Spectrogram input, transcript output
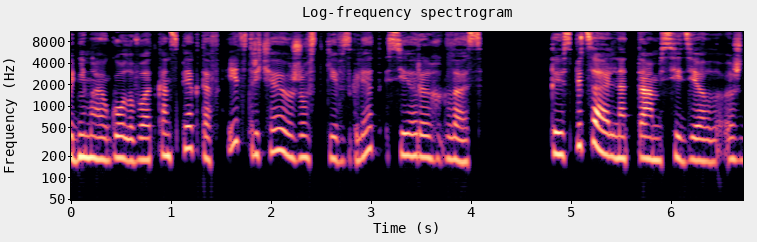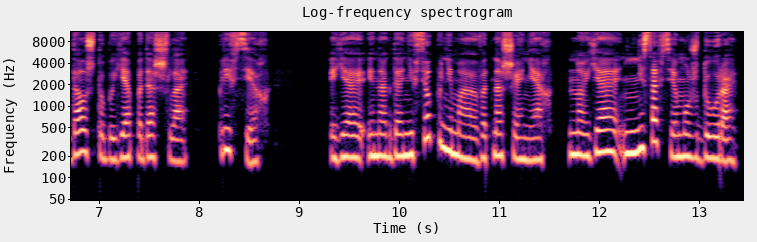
Поднимаю голову от конспектов и встречаю жесткий взгляд серых глаз. «Ты специально там сидел, ждал, чтобы я подошла. При всех. Я иногда не все понимаю в отношениях, но я не совсем уж дура».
